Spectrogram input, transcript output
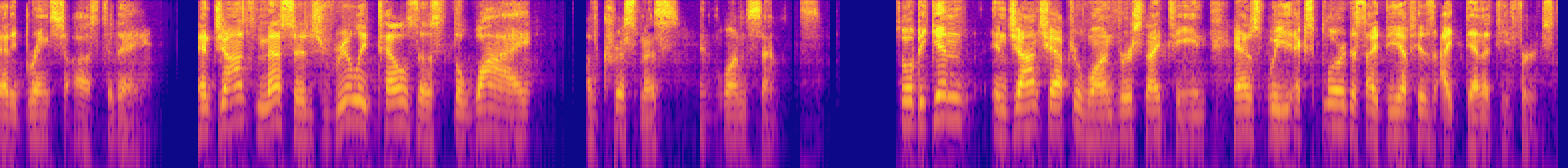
that he brings to us today. And John's message really tells us the why of Christmas in one sentence. So we'll begin in John chapter 1, verse 19, as we explore this idea of his identity first.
